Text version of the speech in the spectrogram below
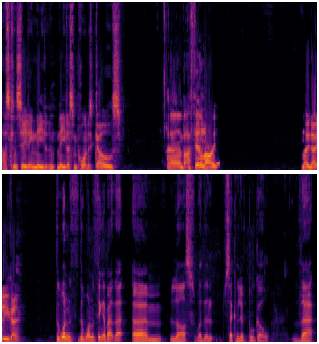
us conceding need, needless and pointless goals. Um, but I feel like no, no, you go. The one, the one thing about that um, last, well, the second Liverpool goal that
